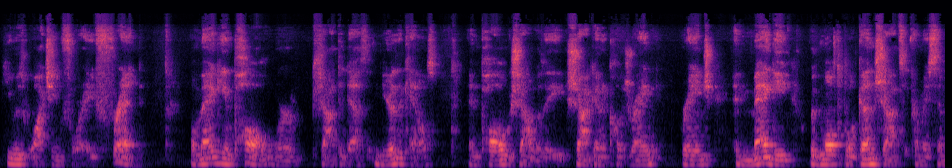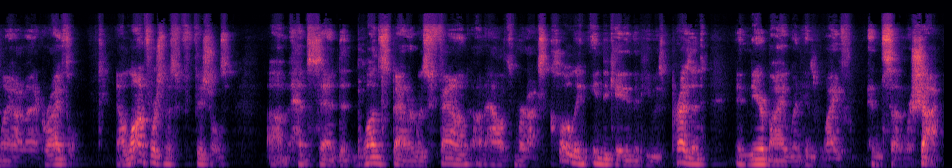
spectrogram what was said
he was watching for a friend. Well, Maggie and Paul were shot to death near the kennels, and Paul was shot with a shotgun at close range, and Maggie with multiple gunshots from a semi automatic rifle. Now, law enforcement officials um, have said that blood spatter was found on Alex Murdaugh's clothing, indicating that he was present and nearby when his wife and son were shot.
